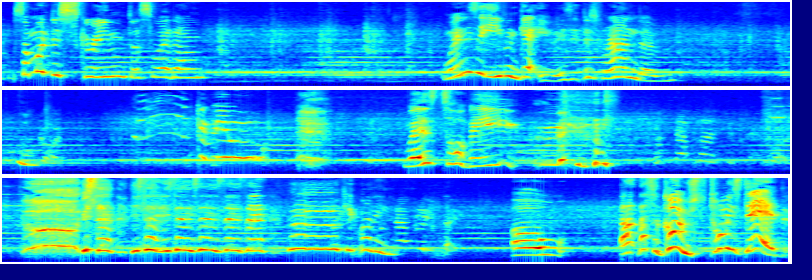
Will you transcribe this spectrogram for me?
Someone just screamed, I swear down. When does it even get you? Is it just random? Kamil! Where's Tommy? he's there! He's there! He's there! He's there! He's there! He's there! Oh, keep running. Oh, that, that's a ghost! Tommy's dead!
